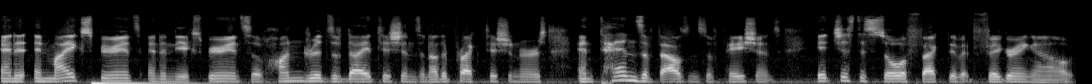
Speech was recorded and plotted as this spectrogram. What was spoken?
And in my experience, and in the experience of hundreds of dietitians and other practitioners, and tens of thousands of patients, it just is so effective at figuring out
